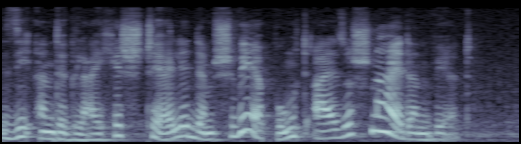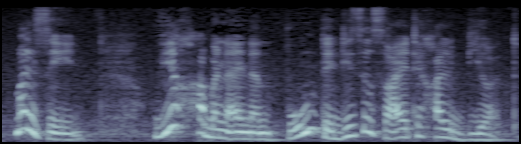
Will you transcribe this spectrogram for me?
sie an der gleichen Stelle dem Schwerpunkt also schneiden wird. Mal sehen. Wir haben einen Punkt, der diese Seite halbiert.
